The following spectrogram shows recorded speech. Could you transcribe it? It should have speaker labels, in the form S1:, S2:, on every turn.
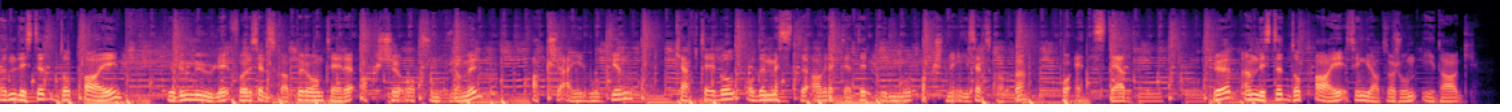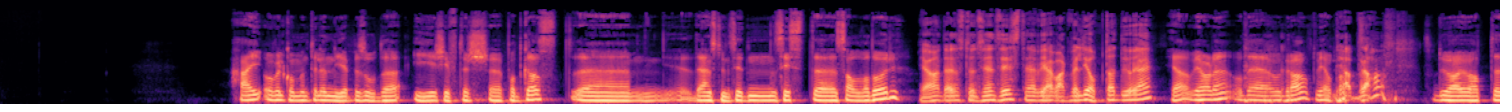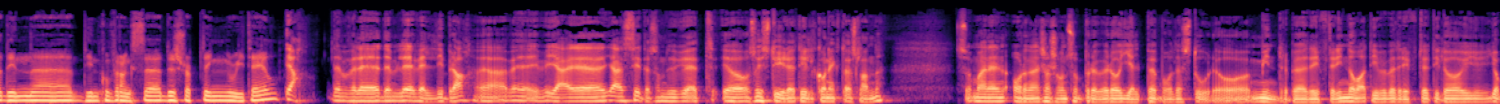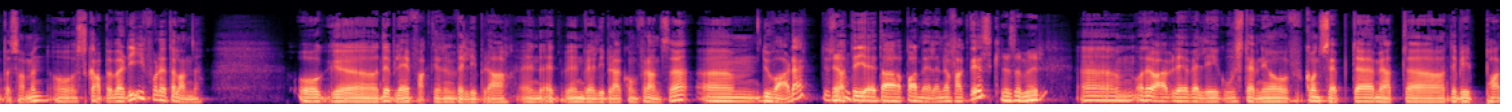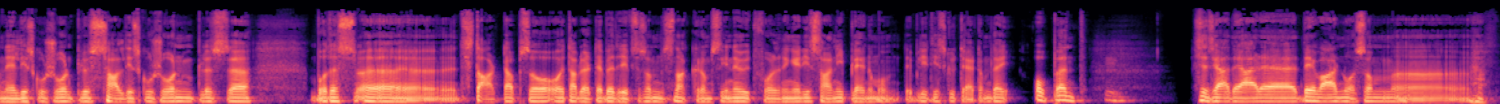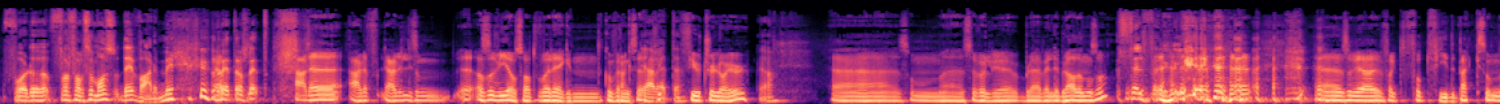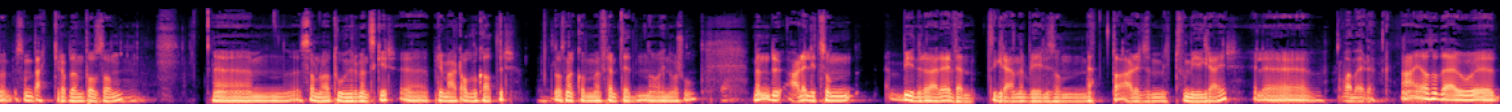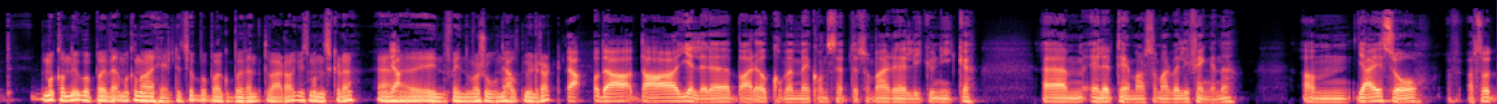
S1: Unlisted.ai gjør det mulig for selskaper å håndtere aksje- og opsjonsprogrammer, aksjeeierboken, captable og det meste av rettigheter inn mot aksjene i selskapet på ett sted. Prøv unlisted.ai sin gratisversjon i dag. Hei og velkommen til en ny episode i Skifters podkast. Det er en stund siden sist, Salvador.
S2: Ja, det er en stund siden sist. Vi har vært veldig opptatt, du og jeg.
S1: Ja, vi har det, og det er jo bra at vi er opptatt.
S2: Ja, bra.
S1: Du har jo hatt din, din konferanse Disrupting Retail.
S2: Ja, den ble, den ble veldig bra. Jeg, jeg, sitter, som du vet, også i styret til Connect Østlandet som er en organisasjon som prøver å hjelpe både store og mindre bedrifter, innovative bedrifter, til å jobbe sammen og skape verdi for dette landet. Og uh, det ble faktisk en veldig bra, en, en veldig bra konferanse. Um, du var der, du satt i et av panelene, faktisk.
S1: Det stemmer.
S2: Um, og det var ble veldig god stemning, og konseptet med at uh, det blir paneldiskusjon pluss saldiskusjon pluss uh, både uh, startups og, etablerte bedrifter som snakker om sine utfordringer i salen i plenum, om det blir diskutert om det åpent. Mm. Syns jeg det, er, det var noe som for, for, folk som oss, det varmer, rett og slett.
S1: Er det, er, det, er det, liksom Altså, vi har også hatt vår egen konferanse, Future Lawyer.
S2: Ja.
S1: Uh, som selvfølgelig ble veldig bra, den også.
S2: Selvfølgelig.
S1: eh, så vi har faktisk fått feedback som, som backer opp den påstanden. Mm. Eh, Samla 200 mennesker, eh, primært advokater, til å snakke om fremtiden og innovasjon. Men du, er det litt sånn Begynner det der event-greiene bli litt sånn metta? Er det liksom litt for mye greier? Eller
S2: Hva mener du?
S1: Nei, altså det er jo Man kan jo gå på event, man kan ha heltidsjobb og bare gå på event hver dag hvis man ønsker det. Eh, ja. Innenfor innovasjon og ja. alt mulig rart.
S2: Ja, og da, da, gjelder det bare å komme med konsepter som er like unike. Um, eller temaer som er veldig fengende. Um, jeg så Altså,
